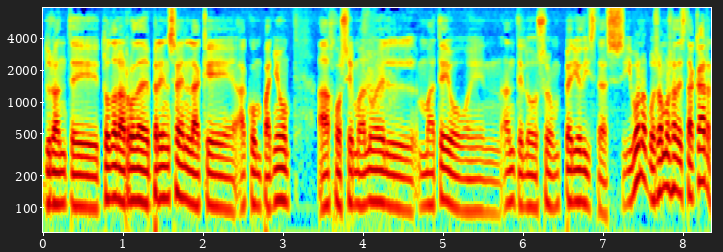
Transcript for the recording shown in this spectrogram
durante toda la rueda de prensa en la que acompañó a José Manuel Mateo en, ante los periodistas. Y bueno, pues vamos a destacar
